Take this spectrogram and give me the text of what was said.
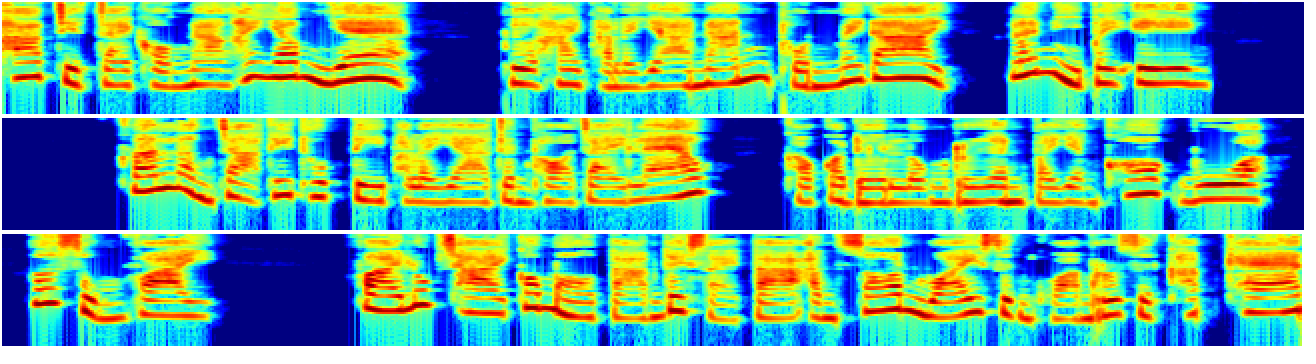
ภาพจิตใจของนางให้ย่ำแย่ เพื่อให้ภรรยานั้นทนไม่ได้ และหนีไปเอง ครั้นหลังจากที่ทุบตีภรรยาจนพอใจแล้ว เขาก็เดินลงเรือนไปยังคอกวัว เพื่อสุมไฟ ฝ่ายลูกชายก็มองตามด้วยสายตาอันซ่อนไว้ซึ่งความรู้สึกคับแค้น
